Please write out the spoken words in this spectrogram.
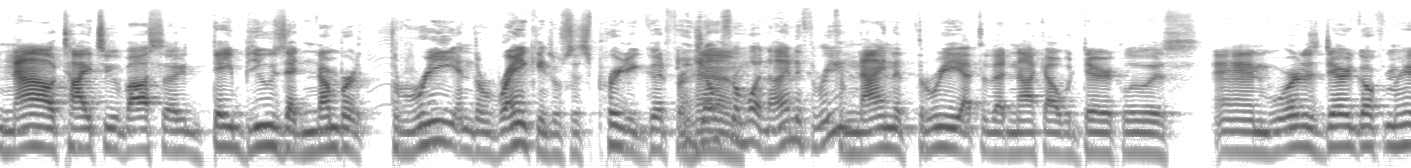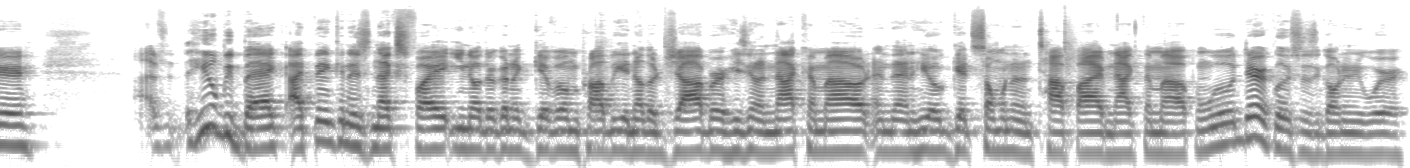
now Tai Tuivasa debuts at number three in the rankings, which is pretty good for him. He him. jumped from what nine to three? From nine to three after that knockout with Derrick Lewis. And where does Derrick go from here? He'll be back. I think in his next fight, you know, they're gonna give him probably another jobber. He's gonna knock him out, and then he'll get someone in the top five, knock them out. And well, Derrick Lewis isn't going anywhere.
